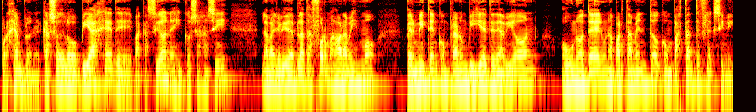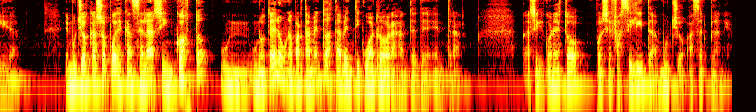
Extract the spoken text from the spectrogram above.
Por ejemplo, en el caso de los viajes, de vacaciones y cosas así, la mayoría de plataformas ahora mismo permiten comprar un billete de avión o un hotel, un apartamento con bastante flexibilidad. En muchos casos puedes cancelar sin costo un, hotel o un apartamento hasta 24 horas antes de entrar. Así que con esto pues se facilita mucho hacer planes.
